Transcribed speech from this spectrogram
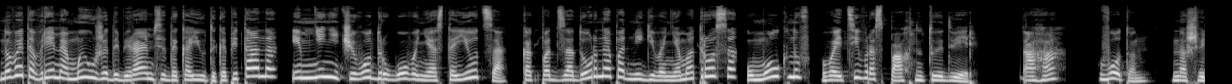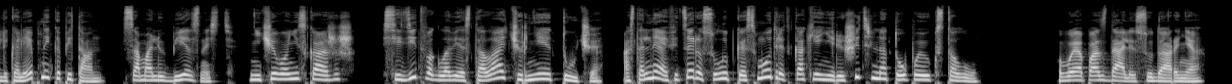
Но в это время мы уже добираемся до каюты капитана, и мне ничего другого не остается, как под задорное подмигивание матроса, умолкнув, войти в распахнутую дверь. Ага, вот он, наш великолепный капитан. Сама любезность, ничего не скажешь. Сидит во главе стола чернее тучи, Остальные офицеры с улыбкой смотрят, как я нерешительно топаю к столу. «Вы опоздали, сударыня.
